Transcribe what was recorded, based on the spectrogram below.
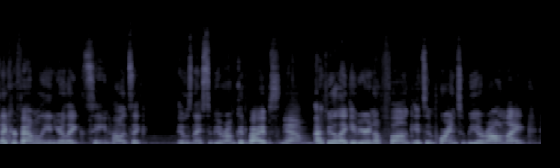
like her family, and you're like saying how it's like it was nice to be around good vibes. Yeah. I feel like if you're in a funk, it's important to be around like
